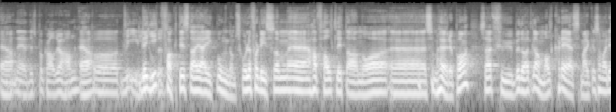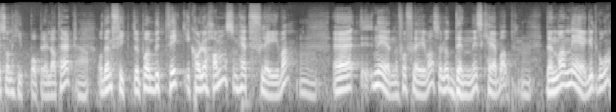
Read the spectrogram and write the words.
Ja. nederst på Karl Johan. Ja. På tidlig Det gikk 2000. faktisk da jeg gikk på ungdomsskole. For de som eh, har falt litt av nå, eh, som hører på, så er Fubu da et gammelt klesmerke som var litt sånn hiphop-relatert. Ja. Og den fikk du på en butikk i Karl Johan som het Flava. Eh, nedenfor Flava så lå Dennis Kebab. Den var meget god.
